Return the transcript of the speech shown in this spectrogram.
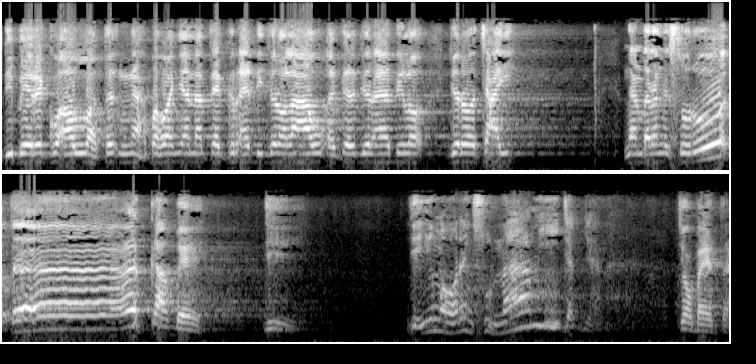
dibereku Allah tengah bahwanya anak teker di jero lau eh, keur jero di lo jero cai. Ngan barang surut kabe ji. Ji mah orang tsunami ceknya coba eta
